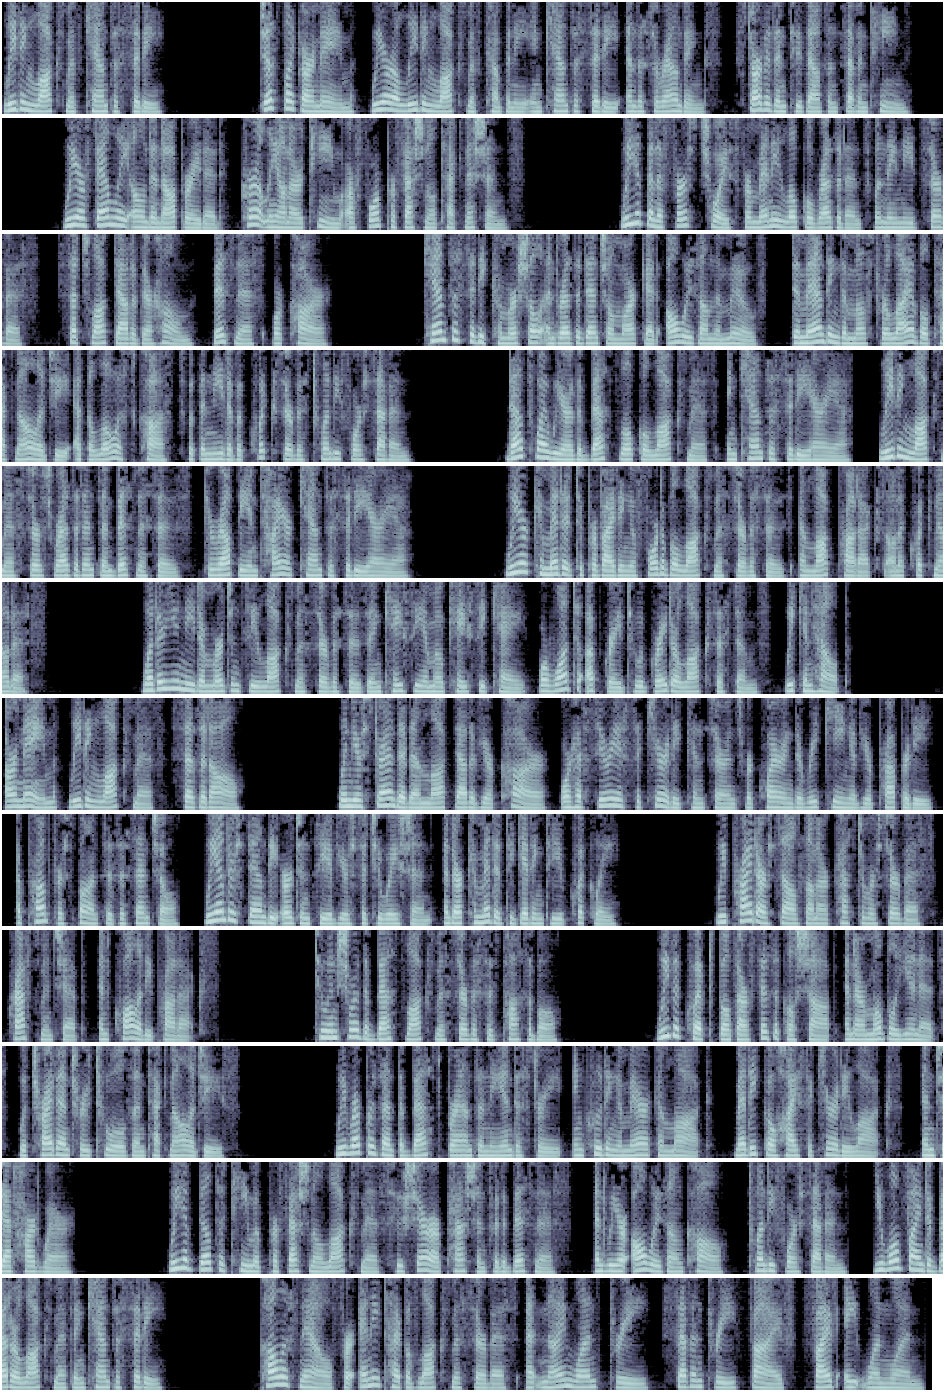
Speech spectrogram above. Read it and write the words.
Leading Locksmith Kansas City. Just like our name, we are a leading locksmith company in Kansas City and the surroundings, started in 2017. We are family owned and operated, currently on our team are four professional technicians. We have been a first choice for many local residents when they need service, such locked out of their home, business, or car. Kansas City commercial and residential market always on the move, demanding the most reliable technology at the lowest costs with the need of a quick service 24-7. That's why we are the best local locksmith in Kansas City area. Leading Locksmith serves residents and businesses throughout the entire Kansas City area. We are committed to providing affordable locksmith services and lock products on a quick notice. Whether you need emergency locksmith services in KCMO KCK or want to upgrade to a greater lock systems, we can help. Our name, Leading Locksmith, says it all. When you're stranded and locked out of your car or have serious security concerns requiring the rekeying of your property, a prompt response is essential. We understand the urgency of your situation and are committed to getting to you quickly. We pride ourselves on our customer service, craftsmanship, and quality products. To ensure the best locksmith services possible. We've equipped both our physical shop and our mobile units with tried and true tools and technologies. We represent the best brands in the industry, including American Lock, Medeco High Security Locks, and Jet Hardware. We have built a team of professional locksmiths who share our passion for the business, and we are always on call, 24-7. You won't find a better locksmith in Kansas City. Call us now for any type of locksmith service at 913-735-5811.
